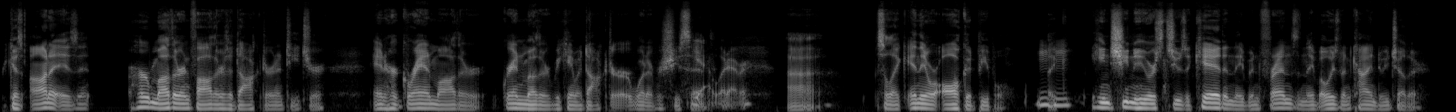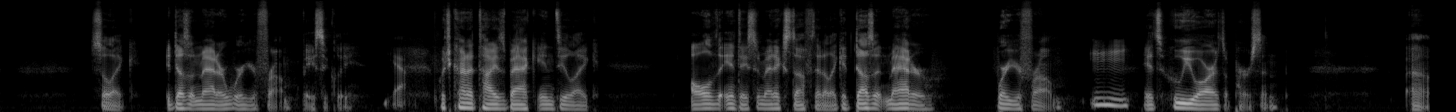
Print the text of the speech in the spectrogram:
Because Anna isn't. Her mother and father is a doctor and a teacher, and her grandmother grandmother became a doctor or whatever she said. yeah, whatever. Uh, so like, and they were all good people. Like Mm-hmm. he, she knew her since she was a kid, and they've been friends, and they've always been kind to each other. So like, it doesn't matter where you're from, basically. Yeah. Which kind of ties back into like all of the anti-Semitic stuff that like it doesn't matter where you're from. Mm-hmm. It's who you are as a person. Um,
